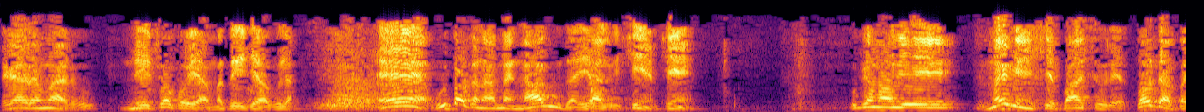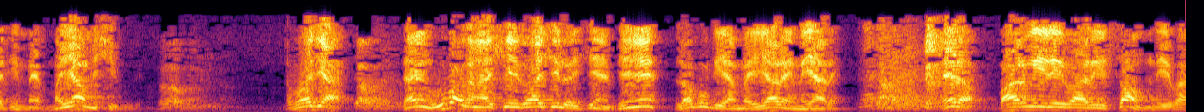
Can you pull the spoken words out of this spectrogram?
ဒကာဓမ္မတို့နေထွက်ဖို့ရမသေးကြဘူးလားအဲဝိပဿနာမဲ့၅ခုသာရလို့ရှင်းဖြင့်ဥက္ကမောင်ကြီးမဲ့ခင်၈ပါးဆိုတဲ့သောတာပတ္တိမဲ့မရမရှိဘူးတဲ့သဘောကျဒါရင်ဝိပဿနာရှင်းသွားရှိလို့ရှင်းဖြင့်လောကုတ္တရာမဲ့ရနိုင်မရတယ်အဲ့တော့ပါရမီတွေပါတွေစောင့်နေပါ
